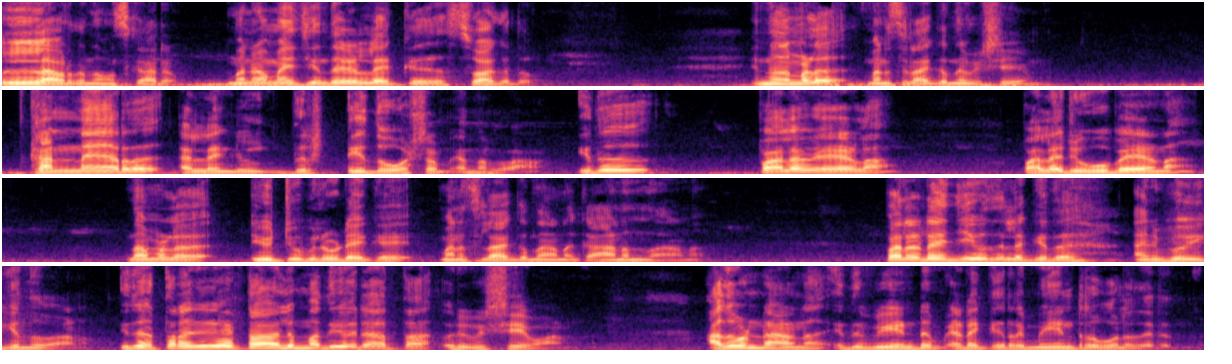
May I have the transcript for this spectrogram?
എല്ലാവർക്കും നമസ്കാരം. മനോമയ ചിന്തകളിലേക്ക് സ്വാഗതം. ഇന്ന് നമ്മൾ മനസ്സിലാക്കുന്ന വിഷയം കണ്ണേറ് അല്ലെങ്കിൽ ദൃഷ്ടിദോഷം എന്നുള്ളതാണ്. ഇത് പല വേള പല രൂപേണ നമ്മൾ യൂട്യൂബിലൂടെയൊക്കെ മനസ്സിലാക്കുന്നതാണ് കാണുന്നതാണ്. പലരുടെയും ജീവിതത്തിലേക്ക് ഇത് അനുഭവിക്കുന്നതാണ്. ഇത് എത്ര കേട്ടാലും മതി വരാത്ത ഒരു വിഷയമാണ്. അതുകൊണ്ടാണ് ഇത് വീണ്ടും ഇടയ്ക്ക് റിമൈൻഡർ പോലെ തരുന്നത്.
